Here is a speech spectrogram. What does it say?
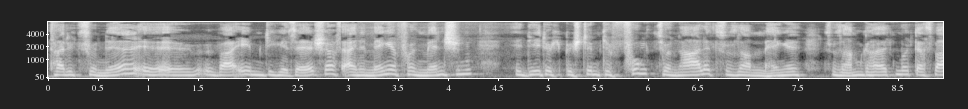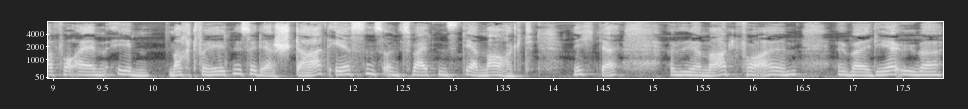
traditionell äh, war eben die Gesellschaft eine Menge von Menschen, die durch bestimmte funktionale Zusammenhänge zusammengehalten wird. Das war vor allem eben Machtverhältnisse, der Staat erstens und zweitens der Markt. Nicht? Also der Markt vor allem, weil der über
